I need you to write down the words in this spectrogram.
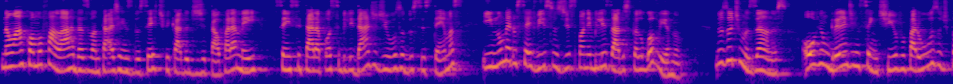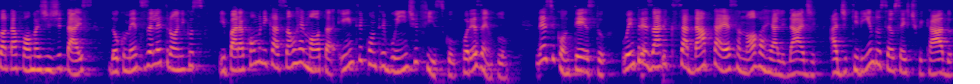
Não há como falar das vantagens do certificado digital para MEI sem citar a possibilidade de uso dos sistemas e inúmeros serviços disponibilizados pelo governo. Nos últimos anos, houve um grande incentivo para o uso de plataformas digitais, documentos eletrônicos e para a comunicação remota entre contribuinte e fisco, por exemplo. Nesse contexto, o empresário que se adapta a essa nova realidade, adquirindo seu certificado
